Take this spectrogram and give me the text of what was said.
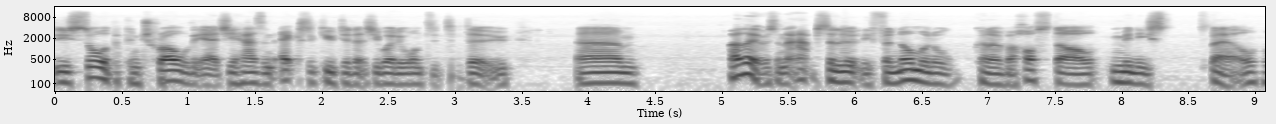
you saw the control that he actually has and executed actually what he wanted to do. Um, I thought it was an absolutely phenomenal kind of a hostile mini spell,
